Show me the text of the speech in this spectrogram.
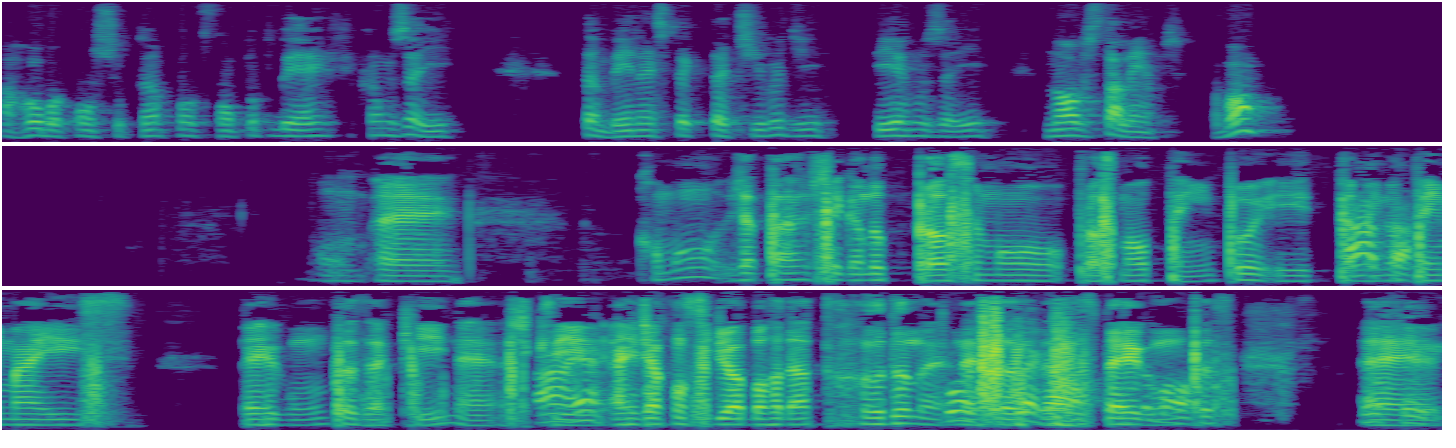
arroba consulcamp.com.br, ficamos aí também na expectativa de termos aí novos talentos, tá bom? Bom, é, como já está chegando próximo, próximo ao tempo e também ah, tá. não tem mais perguntas aqui, né? Acho que ah, é? a gente já conseguiu abordar tudo né, Pô, nessas, nessas perguntas. É,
